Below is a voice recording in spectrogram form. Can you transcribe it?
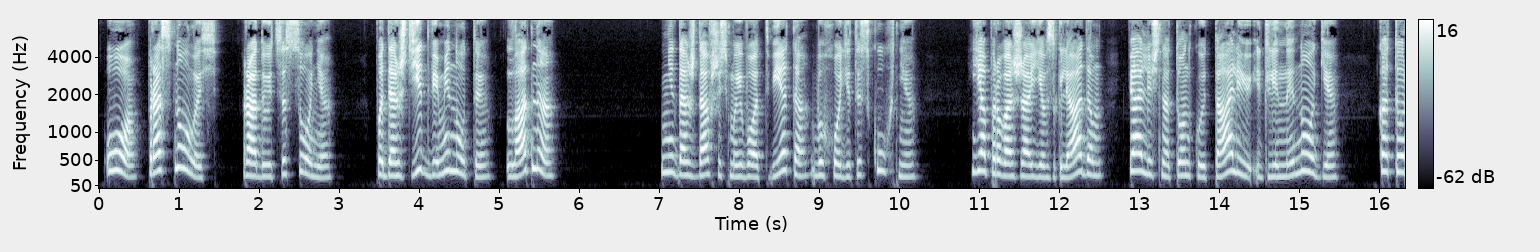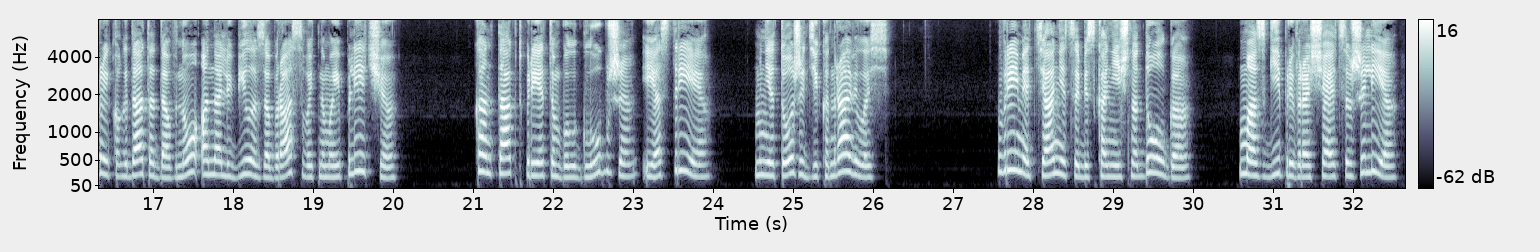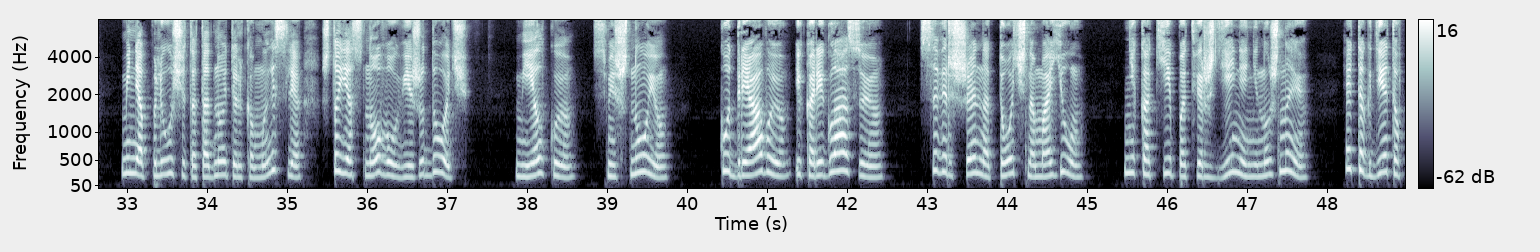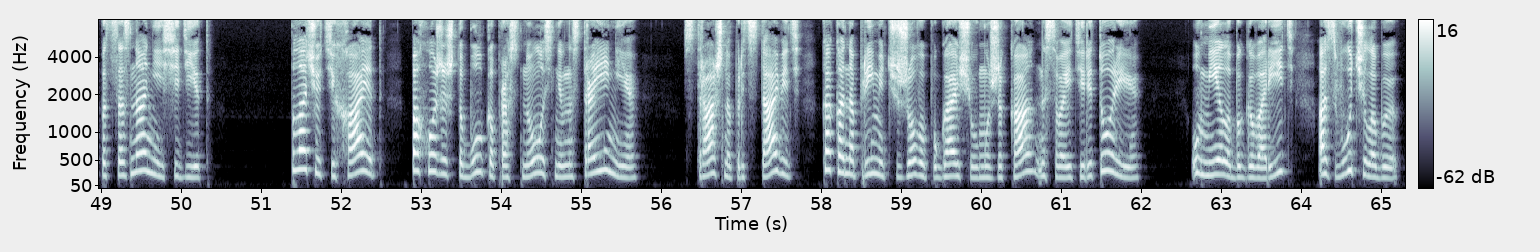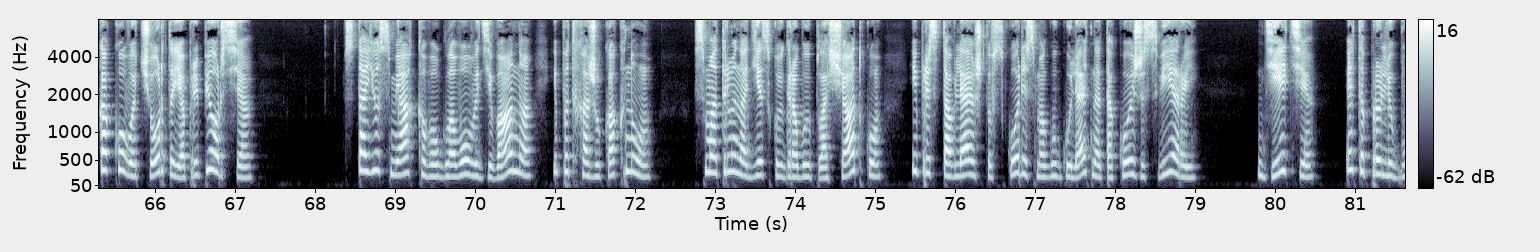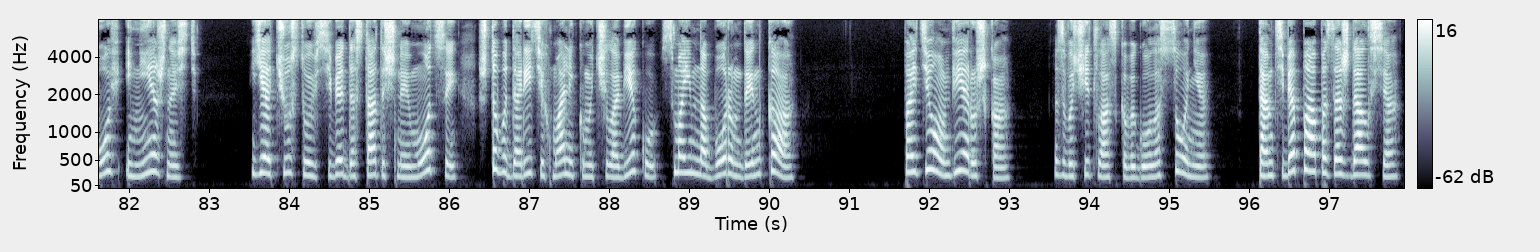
«О, проснулась!» радуется Соня. «Подожди две минуты, ладно?» Не дождавшись моего ответа, выходит из кухни. Я провожаю ее взглядом, пялюсь на тонкую талию и длинные ноги, которые когда-то давно она любила забрасывать на мои плечи. Контакт при этом был глубже и острее. Мне тоже дико нравилось. Время тянется бесконечно долго. Мозги превращаются в желе. Меня плющит от одной только мысли, что я снова увижу дочь. Мелкую, смешную, кудрявую и кореглазую. Совершенно точно мою. Никакие подтверждения не нужны. Это где-то в подсознании сидит. Плач утихает. Похоже, что Булка проснулась не в настроении. Страшно представить, как она примет чужого пугающего мужика на своей территории. Умела бы говорить, озвучила бы, какого черта я приперся. Встаю с мягкого углового дивана и подхожу к окну. Смотрю на детскую игровую площадку и представляю, что вскоре смогу гулять на такой же с Верой. Дети – это про любовь и нежность, я чувствую в себе достаточно эмоций, чтобы дарить их маленькому человеку с моим набором ДНК. «Пойдем, Верушка», – звучит ласковый голос Сони. «Там тебя папа заждался».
